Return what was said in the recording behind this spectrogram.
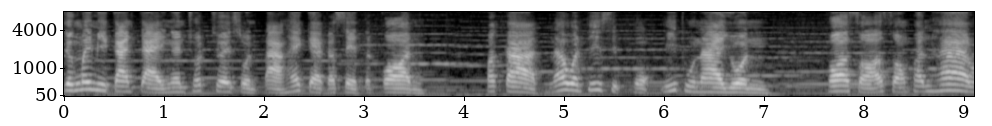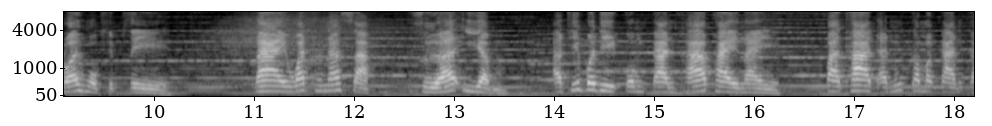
จึงไม่มีการจ่ายเงินชดเชยส่วนต่างให้แก่เกษตรกร ประกาศณวันที่ 16 มิถุนายน พศ 2564 นายวัฒนศักดิ์ เสือเอี่ยม อธิบดีกรมการค้าภายใน ประธานอนุกรรมการก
